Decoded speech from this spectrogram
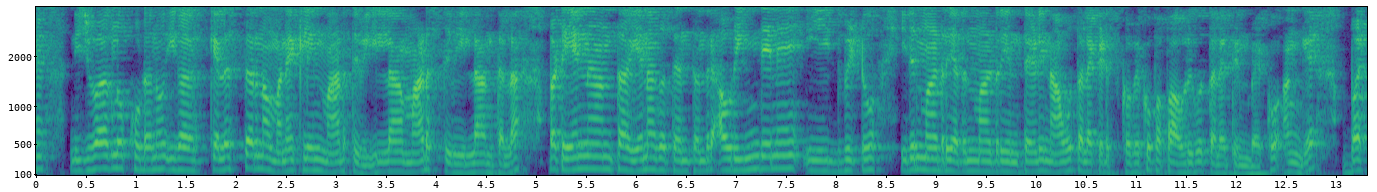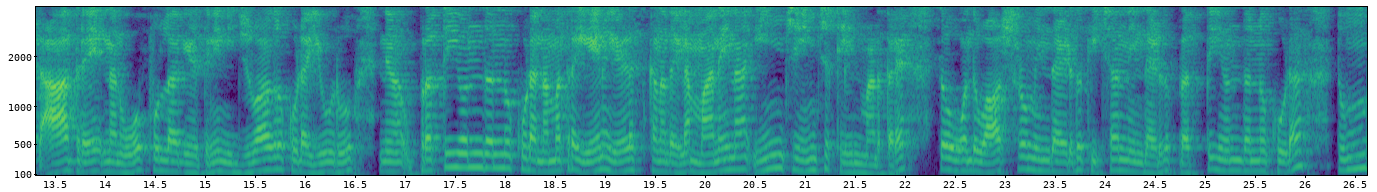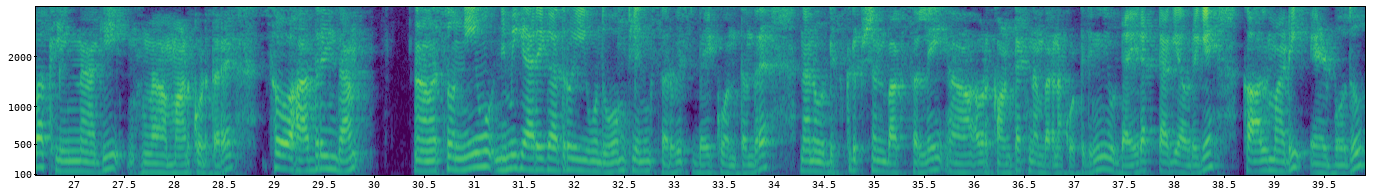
ನಿಜವಾಗ್ಲೂ ಕೂಡ ಈಗ ಕೆಲಸದವ್ರು ನಾವು ಮನೆ ಕ್ಲೀನ್ ಮಾಡ್ತೀವಿ, ಇಲ್ಲ ಮಾಡಿಸ್ತೀವಿ, ಇಲ್ಲ ಅಂತಲ್ಲ. ಬಟ್ ಏನು ಅಂತ ಏನಾಗುತ್ತೆ ಅಂತಂದರೆ ಅವ್ರು ಹಿಂದೆನೇ ಇದ್ಬಿಟ್ಟು ಇದನ್ನು ಮಾಡಿರಿ ಅದನ್ನು ಮಾಡಿರಿ ಅಂತೇಳಿ ನಾವು ತಲೆ ಕೆಡಿಸ್ಕೋಬೇಕು. ಪಾಪ ಅವರಿಗೂ ತಲೆ ತಿನ್ನಬೇಕು ಹಂಗೆ. ಬಟ್ ಆದರೆ ನಾನು ಹೋಪ್ಫುಲ್ಲಾಗಿ ಹೇಳ್ತೀನಿ, ನಿಜವಾಗ್ಲೂ ಕೂಡ ಇವರು ಪ್ರತಿಯೊಂದನ್ನು ಕೂಡ ನಮ್ಮ ಹತ್ರ ಏನು ಹೇಳಿಸ್ಕೊಳೋದೇ ಇಲ್ಲ, ಮನೇನ ಇಂಚ್ ಇಂಚ್ ಕ್ಲೀನ್ ಮಾಡ್ತಾರೆ. ಸೊ ಒಂದು ವಾಶ್ರೂಮಿಂದ ಹಿಡಿದು ಕಿಚನ್ನಿಂದ ಹಿಡಿದು ಪ್ರತಿಯೊಂದನ್ನು ಕೂಡ ತುಂಬ ಕ್ಲೀನಾಗಿ ಮಾಡಿಕೊಡ್ತಾರೆ. ಸೊ ಆದ್ದರಿಂದ ಸೊ ನೀವು, ನಿಮಗೆ ಯಾರಿಗಾದರೂ ಈ ಒಂದು ಹೋಮ್ ಕ್ಲೀನಿಂಗ್ ಸರ್ವಿಸ್ ಬೇಕು ಅಂತಂದರೆ ನಾನು ಡಿಸ್ಕ್ರಿಪ್ಷನ್ ಬಾಕ್ಸಲ್ಲಿ ಅವ್ರ ಕಾಂಟ್ಯಾಕ್ಟ್ ನಂಬರ್ನ ಕೊಟ್ಟಿದ್ದೀನಿ. ನೀವು ಡೈರೆಕ್ಟಾಗಿ ಅವರಿಗೆ ಕಾಲ್ ಮಾಡಿ ಹೇಳ್ಬೋದು.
